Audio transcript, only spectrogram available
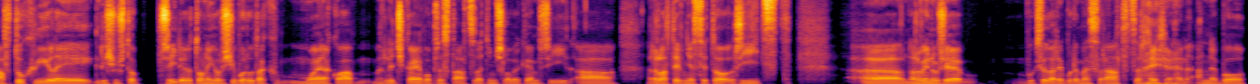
a v tu chvíli, když už to přijde do toho nejhoršího bodu, tak moje jako medlička je o přestávce za tím člověkem přijít a relativně si to říct, Uh, na rovinu, že buď se tady budeme srát celý den, anebo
